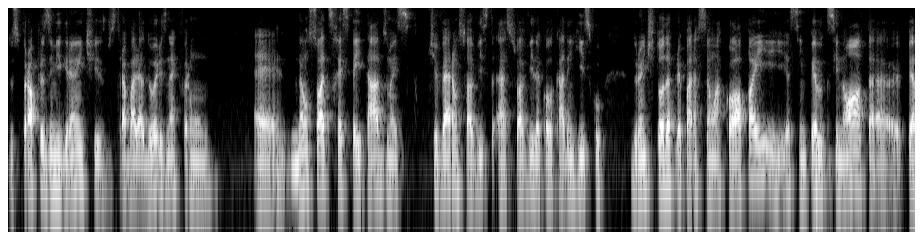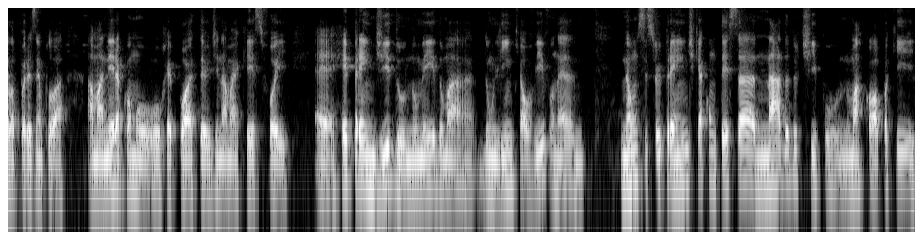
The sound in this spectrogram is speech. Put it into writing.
dos próprios imigrantes, dos trabalhadores, né, que foram é, não só desrespeitados, mas tiveram sua, vista, a sua vida colocada em risco durante toda a preparação à Copa e, assim, pelo que se nota, pela, por exemplo, a, a maneira como o repórter dinamarquês foi é, repreendido no meio de, uma, de um link ao vivo, né? Não se surpreende que aconteça nada do tipo numa Copa que,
